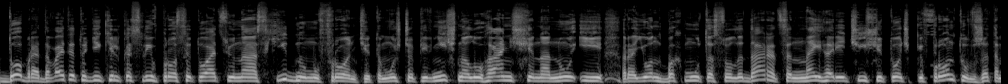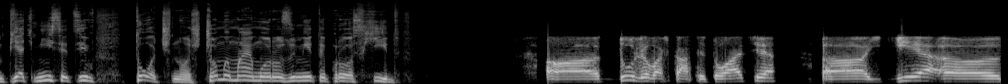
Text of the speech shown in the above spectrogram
Добре, давайте тоді кілька слів про ситуацію на східному фронті, тому що північна Луганщина, ну і район Бахмута Соледара це найгарячіші точки фронту вже там 5 місяців точно. Що ми маємо розуміти про схід? Е, дуже важка ситуація. Е, є, е,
